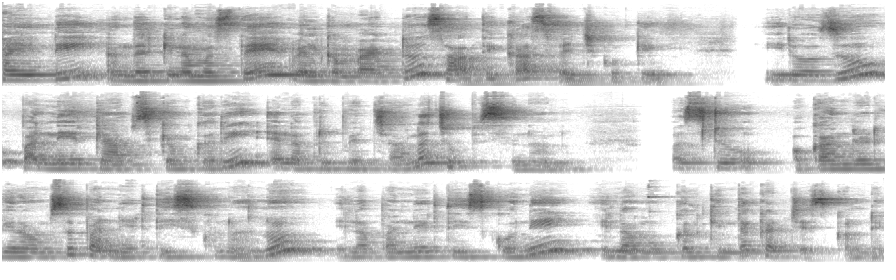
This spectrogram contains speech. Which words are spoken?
హాయ్ అండి అందరికీ నమస్తే. Welcome back to Satvika's veg cooking. ఈరోజు పన్నీర్ క్యాప్సికమ్ కర్రీ ఎలా ప్రిపేర్ చేయాలో చూపిస్తున్నాను. ఫస్ట్ ఒక హండ్రెడ్ గ్రామ్స్ పన్నీర్ తీసుకున్నాను. ఇలా పన్నీర్ తీసుకొని ఇలా ముక్కల కింద కట్ చేసుకోండి.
